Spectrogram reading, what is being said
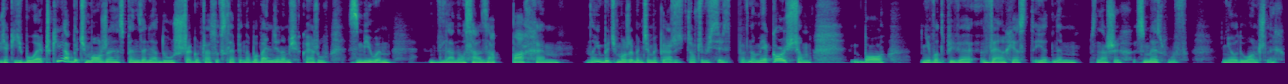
jakiejś bułeczki, a być może spędzenia dłuższego czasu w sklepie, no bo będzie nam się kojarzył z miłym dla nosa zapachem. No i być może będziemy kojarzyć to oczywiście z pewną jakością, bo niewątpliwie węch jest jednym z naszych zmysłów nieodłącznych.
